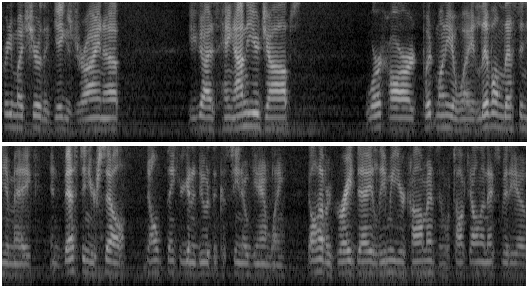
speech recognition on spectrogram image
pretty much sure the gig's drying up. You guys hang on to your jobs work hard, put money away, live on less than you make, invest in yourself. Don't think you're going to do it the casino gambling. Y'all have a great day. Leave me your comments, and we'll talk to y'all in the next video.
